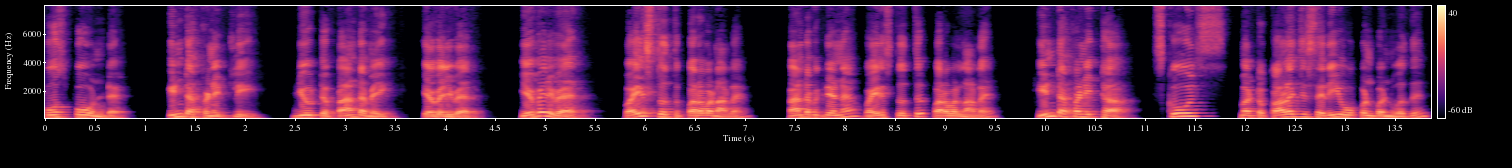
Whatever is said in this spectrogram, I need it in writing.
postponed indefinitely due to pandemic everywhere. Everywhere virus தொத்து பரவனால பேண்டமிக் என்ன? வைரஸ் தொத்து பரவல்னால இன்டெஃபனிட்டா ஸ்கூல்ஸ் மற்றும் காலேஜஸ் ரீஓபன் பண்ணுவது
